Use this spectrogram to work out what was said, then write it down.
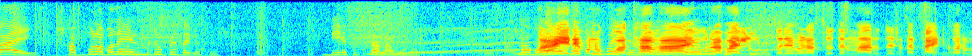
ভাই সবগুলো বলে হেলমেট উপরে দেখেছে বিএসএস সালাম ভাই ভাই এটা কোনো কথা ভাই, ওরা ভাই লুট করে বেড়াচ্ছে ওদের মার ওদের সাথে ফাইট করব.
